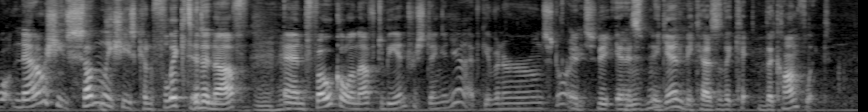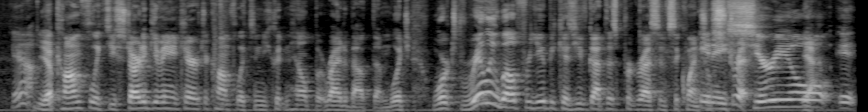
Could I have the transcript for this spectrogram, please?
Well, now she's suddenly she's conflicted enough and focal enough to be interesting. And yeah, I've given her her own story. It's be, and it's again because of the ca- the conflict. yeah. Yep. The conflict. You started giving a character conflict, and you couldn't help but write about them, which works really well for you because you've got this progressive sequential in a strip. serial i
